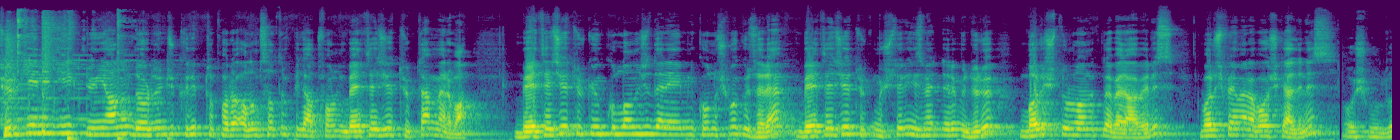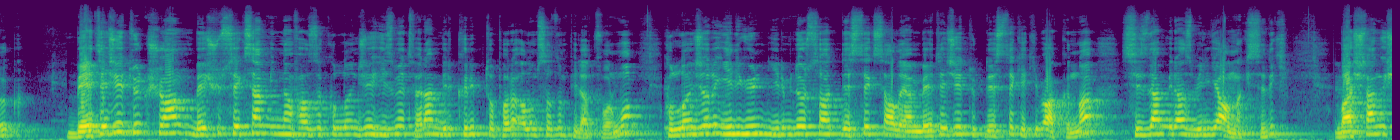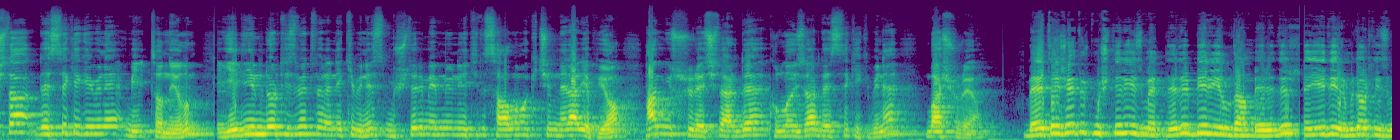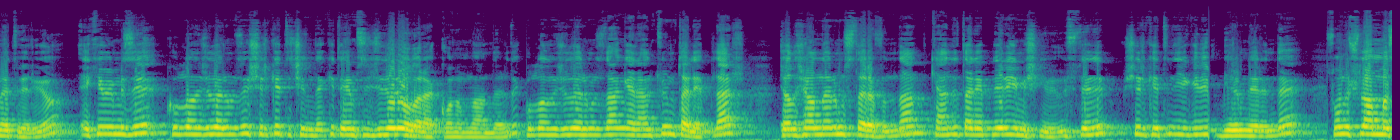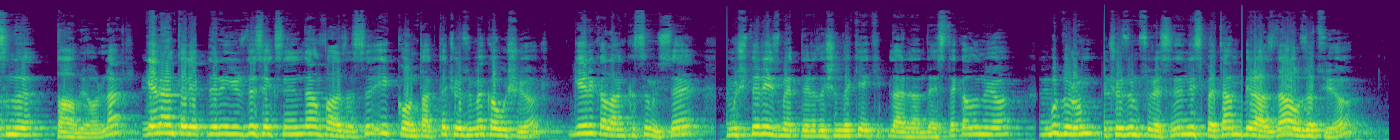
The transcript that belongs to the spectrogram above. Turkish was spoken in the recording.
Türkiye'nin ilk dünyanın dördüncü kripto para alım satım platformu BTC Türk'ten merhaba. BTC Türk'ün kullanıcı deneyimini konuşmak üzere BTC Türk Müşteri Hizmetleri Müdürü Barış Durlanık'la beraberiz. Barış Bey merhaba, hoş geldiniz. Hoş bulduk. BTC Türk şu an 580 binden fazla kullanıcıya hizmet veren bir kripto para alım satım platformu. Kullanıcılara 7 gün 24 saat destek sağlayan BTC Türk destek ekibi hakkında sizden biraz bilgi almak istedik. Başlangıçta destek ekibini bir tanıyalım. 7-24 hizmet veren ekibiniz müşteri memnuniyetini sağlamak için neler yapıyor? Hangi süreçlerde kullanıcılar destek ekibine başvuruyor? BTC Türk Müşteri Hizmetleri bir yıldan beridir 7-24 hizmet veriyor. Ekibimizi kullanıcılarımızın şirket içindeki temsilcileri olarak konumlandırdık. Kullanıcılarımızdan gelen tüm talepler çalışanlarımız tarafından kendi talepleriymiş gibi üstlenip şirketin ilgili birimlerinde sonuçlanmasını sağlıyorlar. Gelen taleplerin %80'inden fazlası ilk kontakta çözüme kavuşuyor. Geri kalan kısım ise müşteri hizmetleri dışındaki ekiplerden destek alınıyor. Bu durum çözüm süresini nispeten biraz daha uzatıyor.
